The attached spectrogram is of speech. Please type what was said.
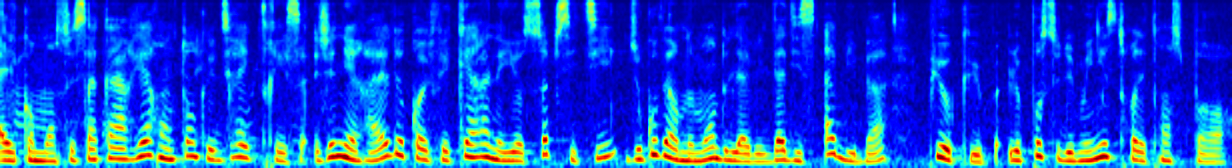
Elle commence sa carrière en tant que directrice générale de Colfe Keraneyo Subcity du gouvernement de la ville d'Addis Abiba, puis occupe le poste de ministre des Transports.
